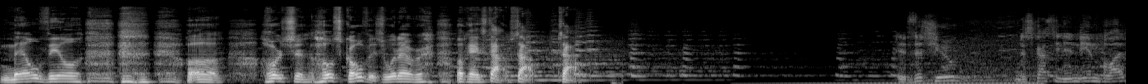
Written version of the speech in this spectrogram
Melville uh, Hoskovich, whatever. Okay, stop, stop, stop. Is this you discussing Indian blood?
